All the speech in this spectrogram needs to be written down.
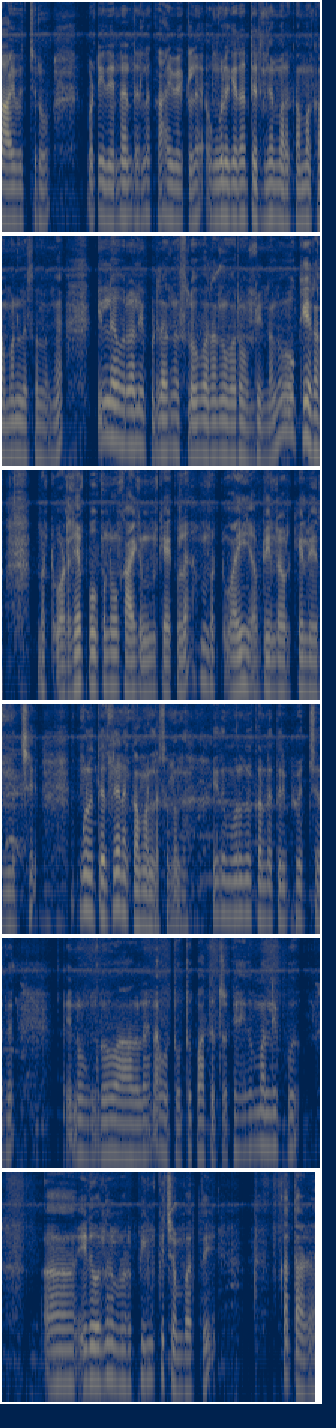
காய் வச்சிரும். பட் இது என்னன்னு தெரில காய் வைக்கல. உங்களுக்கு எதாவது தெரிஞ்சால் மறக்காமல் கமெண்டில் சொல்லுங்கள் இல்லை ஒரு வேளை இப்படி தாங்க ஸ்லோவாக தாங்க வரும் அப்படின்னாலும் ஓகே தான். பட் உடனே பூக்கணும் காய்க்கணும்னு கேட்கல பட் வை அப்படின்ற ஒரு கேள்வி இருந்துச்சு. உங்களுக்கு தெரிஞ்சால் எனக்கு கமெண்டில் சொல்லுங்கள் இது முருங்கைக்கண்டை திருப்பி வச்சது. இன்னும் க்ரோ ஆகலை. நான் ஒத்து ஒத்து பார்த்துட்ருக்கேன். இது மல்லிப்பூ. இது வந்து நம்மளோட பிங்க்கு செம்பருத்தி. கத்தாழை.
